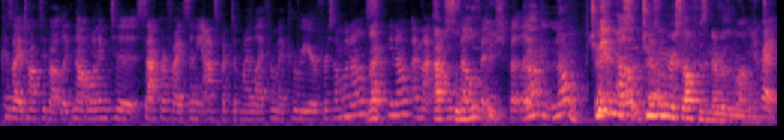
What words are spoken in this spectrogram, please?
because I talked about like not wanting to sacrifice any aspect of my life or my career for someone else, Right. you know, and that sounds Absolutely. selfish, but like. um, no, choosing, your, Oh, choosing no. yourself is never the wrong answer. Right.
